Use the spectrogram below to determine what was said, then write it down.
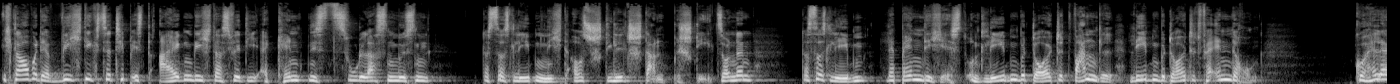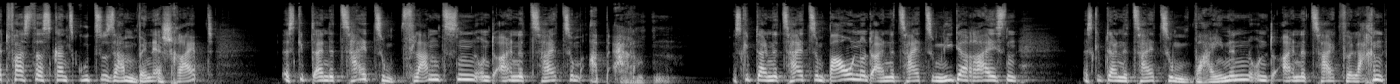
Ich glaube, der wichtigste Tipp ist eigentlich, dass wir die Erkenntnis zulassen müssen, dass das Leben nicht aus Stillstand besteht, sondern dass das Leben lebendig ist. Und Leben bedeutet Wandel, Leben bedeutet Veränderung. Kohelet fasst das ganz gut zusammen, wenn er schreibt, es gibt eine Zeit zum Pflanzen und eine Zeit zum Abernten. Es gibt eine Zeit zum Bauen und eine Zeit zum Niederreißen. Es gibt eine Zeit zum Weinen und eine Zeit für Lachen,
